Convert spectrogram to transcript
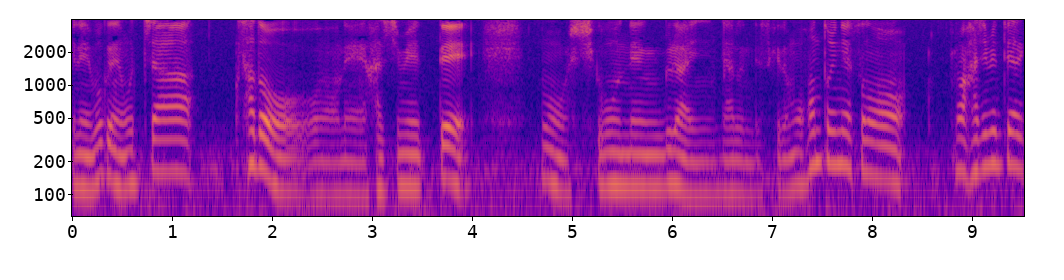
でね僕ねお茶茶道をね始めてもう45年ぐらいになるんですけども本当にねその、まあ、始めて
